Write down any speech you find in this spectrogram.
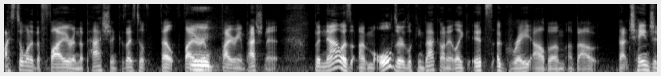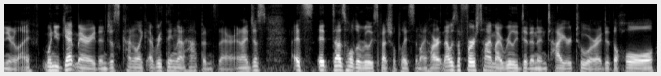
I still wanted the fire and the passion because I still felt fire, mm. fiery and passionate. But now, as I'm older, looking back on it, like it's a great album about that change in your life when you get married and just kind of like everything that happens there. And I just, it's it does hold a really special place in my heart. And that was the first time I really did an entire tour. I did the whole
